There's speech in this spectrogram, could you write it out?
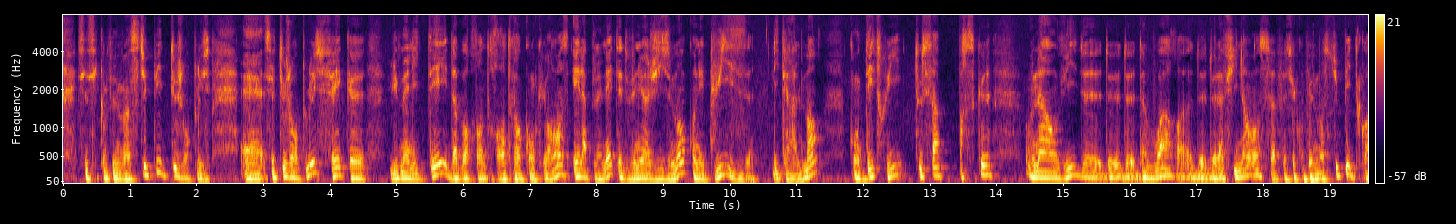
C'est complètement stupide, toujours plus. Euh, c'est toujours plus fait que l'humanité, d'abord rentrée en concurrence, et la planète est devenue un gisement qu'on épuise littéralement, qu'on détruit tout ça parce que on a envie d'avoir de, de, de, la finance. c'est complètement stupide, quoi.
